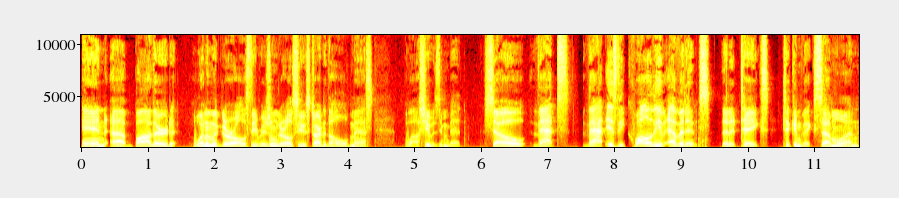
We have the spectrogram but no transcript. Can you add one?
and uh, bothered one of the girls, the original girls who started the whole mess, while she was in bed. So that's that is the quality of evidence that it takes to convict someone,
